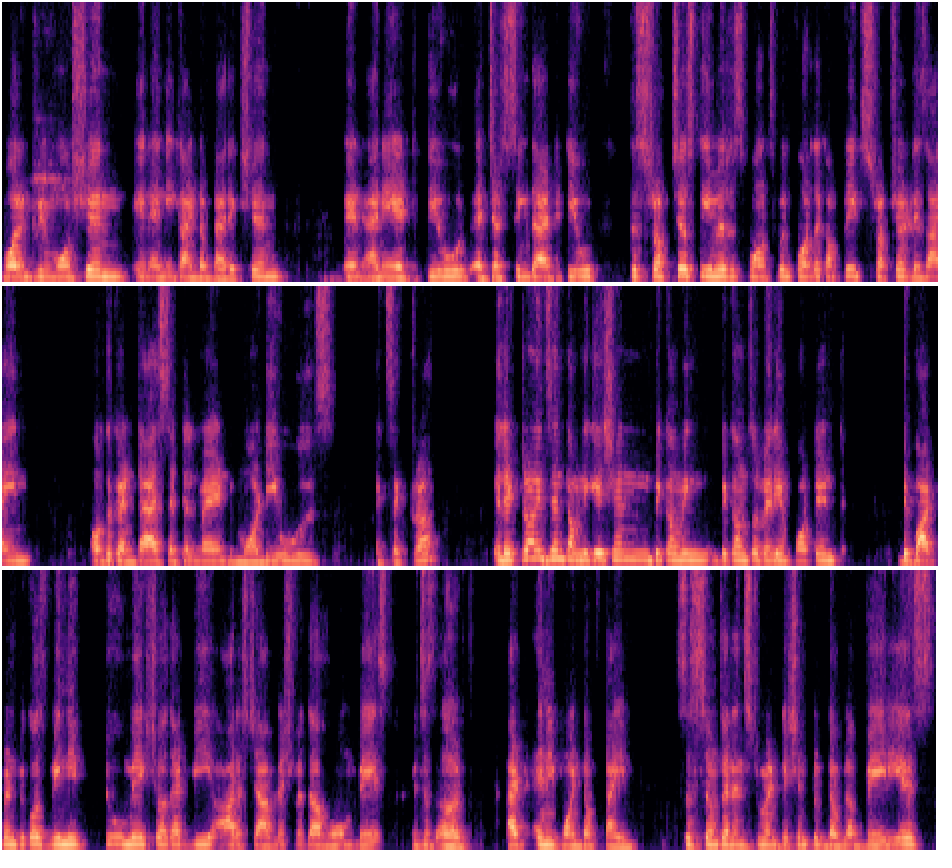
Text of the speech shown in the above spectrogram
voluntary motion in any kind of direction, in any attitude, adjusting the attitude. The structures team is responsible for the complete structural design of the entire settlement, modules, etc. Electronics and communication becoming becomes a very important department because we need to make sure that we are established with a home base, which is Earth, at any point of time. Systems and instrumentation to develop various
